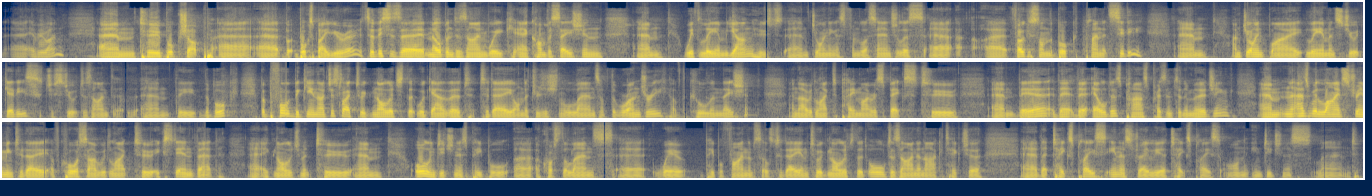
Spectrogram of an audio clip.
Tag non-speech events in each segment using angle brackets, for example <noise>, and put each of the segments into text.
Uh, everyone, um, to Bookshop uh, uh, Books by Uro. So this is a Melbourne Design Week uh, conversation um, with Liam Young, who's um, joining us from Los Angeles, uh, uh, focused on the book Planet City. Um, I'm joined by Liam and Stuart Geddes. Stuart designed the, um, the, the book. But before we begin, I'd just like to acknowledge that we're gathered today on the traditional lands of the Wurundjeri of the Kulin Nation, and I would like to pay my respects to um, their, their, their, elders, past, present, and emerging. Um, and as we're live streaming today, of course, I would like to extend that uh, acknowledgement to um, all Indigenous people uh, across the lands uh, where people find themselves today, and to acknowledge that all design and architecture uh, that takes place in Australia takes place on Indigenous land.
